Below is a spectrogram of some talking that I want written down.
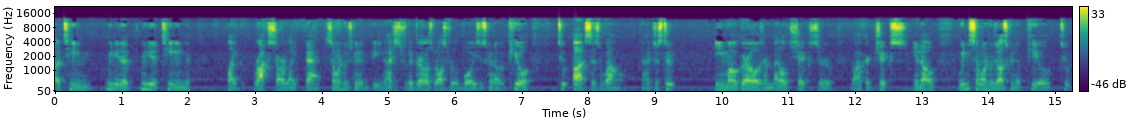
a teen we need a we need a teen like rock star like that. Someone who's going to be not just for the girls but also for the boys who's going to appeal to us as well. Not just to emo girls or metal chicks or rocker chicks you know. We need someone who's also going to appeal to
